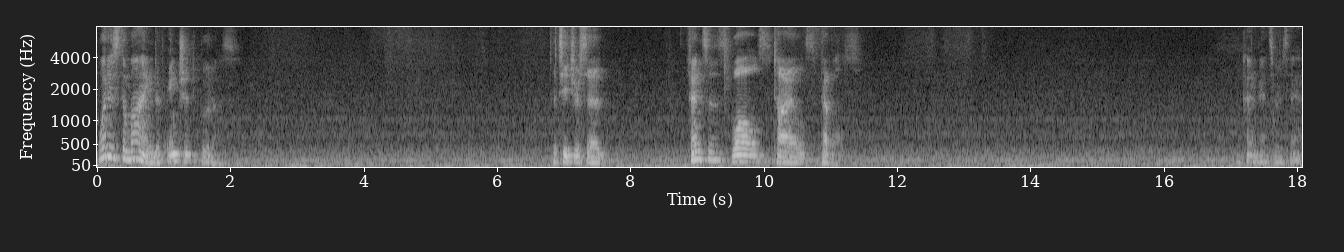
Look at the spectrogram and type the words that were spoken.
What is the mind of ancient Buddhas? The teacher said, Fences, walls, tiles, pebbles. What kind of answer is that?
